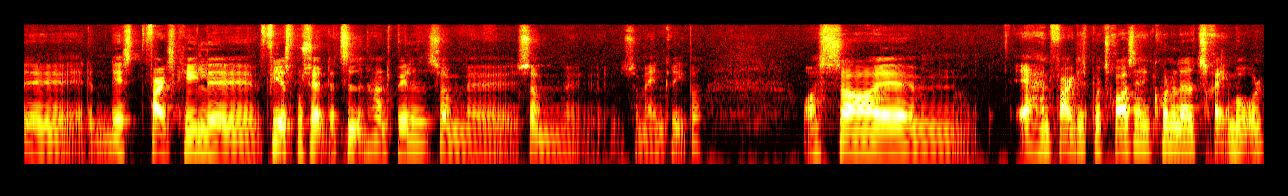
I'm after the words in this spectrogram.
øh, næsten faktisk hele 80% af tiden har han spillet som, øh, som, øh, som angriber. Og så øh, er han faktisk, på trods af at han kun har lavet tre mål,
